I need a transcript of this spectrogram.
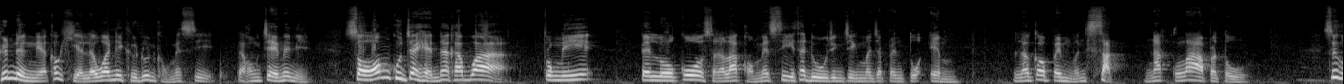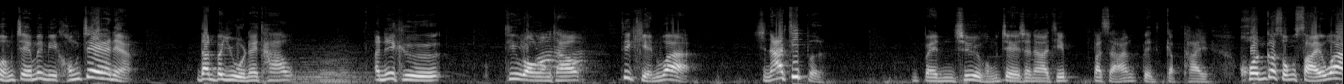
คือหนึ่งเนี่ยเขาเขียนแล้วว่านี่คือรุ่นของเมสซี่แต่ของเจไม่มี 2 คุณจะเห็นนะครับว่าตรงนี้เป็นโลโก้สัญลักษณ์ของเมสซี่ถ้าดูจริง ๆ มันจะเป็นตัว M แล้วก็เป็นเหมือนสัตว์นักล่าประตู ซึ่งของเจไม่มีของเจเนี่ยดันไปอยู่ในเท้า อันนี้คือที่รองรองเท้าที่เขียนว่าชนะทิปเปอร์เป็นชื่อของเจชนาทิพย์ภาษาอังกฤษกับไทย คนก็สงสัยว่า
